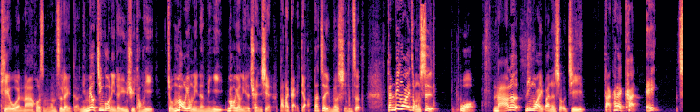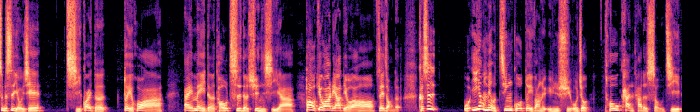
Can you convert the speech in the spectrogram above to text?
贴文啊或什么什么之类的，你没有经过你的允许同意，就冒用你的名义、冒用你的权限把它改掉，那这有没有刑责？但另外一种是，我拿了另外一半的手机，打开来看，哎，是不是有一些奇怪的对话啊？暧昧的偷吃的讯息啊，哦，Q 啊，俩丢啊，哦，这种的。可是我一样没有经过对方的允许，我就偷看他的手机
